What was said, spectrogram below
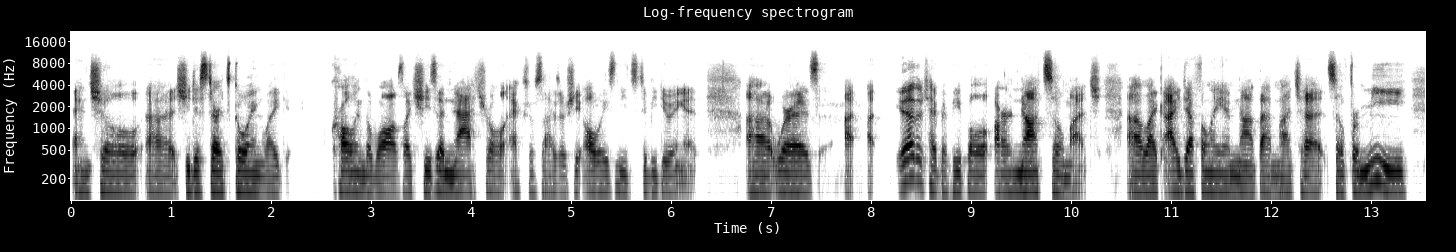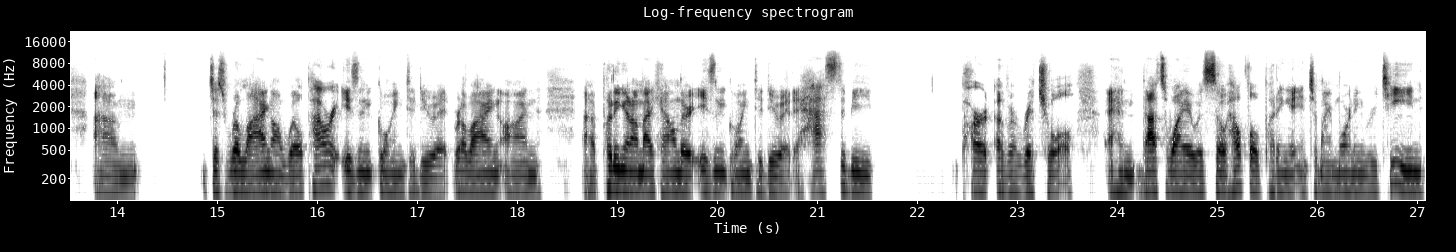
And she'll uh, she just starts going like crawling the walls. Like she's a natural exerciser. She always needs to be doing it. Uh, whereas I, I, the other type of people are not so much. Uh, like I definitely am not that much. Uh, so for me, um, just relying on willpower isn't going to do it. Relying on uh, putting it on my calendar isn't going to do it. It has to be part of a ritual and that's why it was so helpful putting it into my morning routine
